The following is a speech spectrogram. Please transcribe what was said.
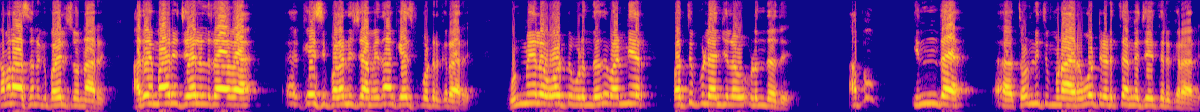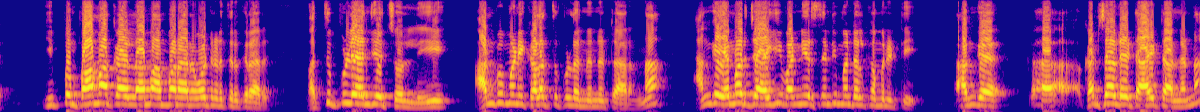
கமலஹாசனுக்கு பதில் சொன்னாரு. அதே மாதிரி ஜெயலலிதாவை கேசி பழனிசாமி தான் கேஸ் போட்டிருக்கிறாரு. உண்மையில ஓட்டு விழுந்தது வன்னியர் பத்து புள்ளி அஞ்சுல விழுந்தது. அப்போ இந்த தொண்ணூற்றி தொண்ணூத்தி மூணாயிரம் ஓட்டு எடுத்து அங்க ஜெயித்திருக்கிறாரு. இப்போ பாமக இல்லாம ஐம்பதாயிரம் ஓட்டு எடுத்திருக்கிறாரு. பத்து புள்ளி அஞ்சே சொல்லி அன்புமணி களத்துக்குள்ள நின்றுட்டாருன்னா அங்க எமர்ஜ் ஆகி வன்னியர் சென்டிமெண்டல் கம்யூனிட்டி அங்க கன்சால்டேட் ஆயிட்டாங்கன்னா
